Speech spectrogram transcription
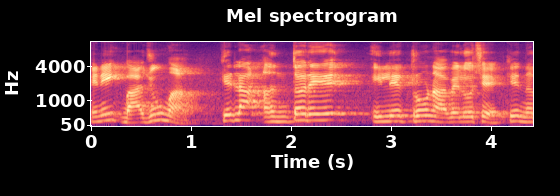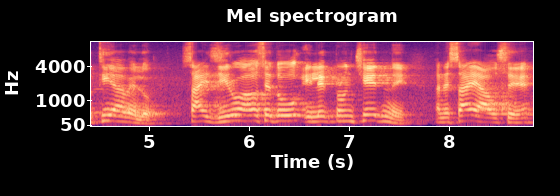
એની બાજુમાં કેટલા અંતરે ઇલેક્ટ્રોન આવેલો છે કે નથી આવેલો? સાય ઝીરો આવશે તો ઇલેક્ટ્રોન છે જ નહીં. અને સાય આવશે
